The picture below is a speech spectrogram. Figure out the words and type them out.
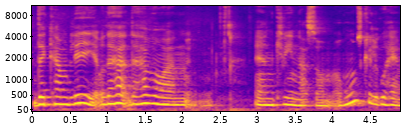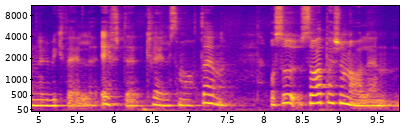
det kan bli. Och det här, det här var en, en kvinna som, hon skulle gå hem när det blev kväll, efter kvällsmaten. Och så sa personalen,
